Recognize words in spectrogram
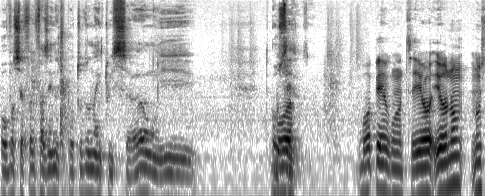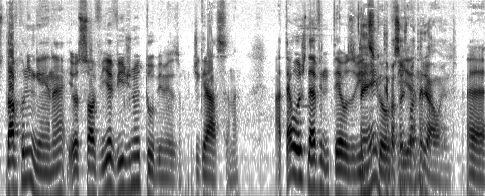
Ou você foi fazendo, tipo, tudo na intuição e... Boa. você- Boa pergunta. Eu, eu não, não estudava com ninguém, né? Eu só via vídeo no YouTube mesmo, de graça, né? Até hoje devem ter os vídeos Tem, que eu tem bastante via, né? material ainda. É,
